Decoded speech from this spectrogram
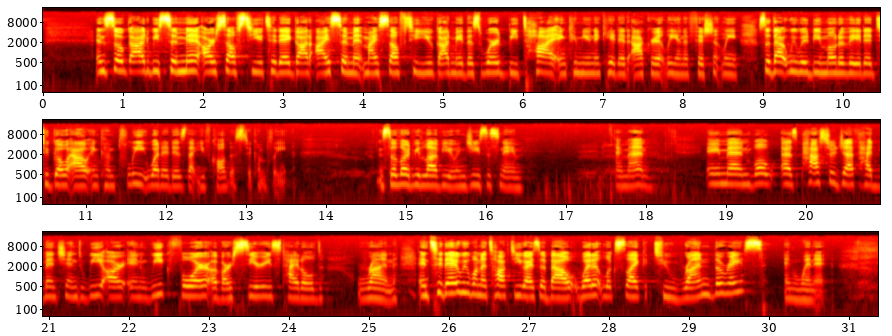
And so, God, we submit ourselves to you today. God, I submit myself to you. God, may this word be taught and communicated accurately and efficiently so that we would be motivated to go out and complete what it is that you've called us to complete. And so, Lord, we love you. In Jesus' name, amen. amen. Amen. Well, as Pastor Jeff had mentioned, we are in week four of our series titled Run. And today we want to talk to you guys about what it looks like to run the race and win it.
